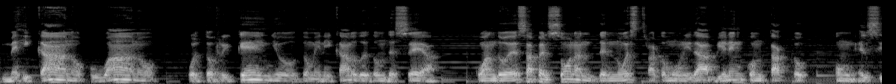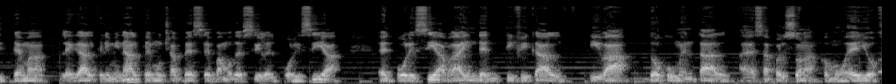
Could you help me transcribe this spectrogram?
mexicano, cubano, puertorriqueño, dominicano, de donde sea, cuando esa persona de nuestra comunidad viene en contacto con el sistema legal criminal, que muchas veces vamos a decir el policía, el policía va a identificar y va a documentar a esa persona como ellos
